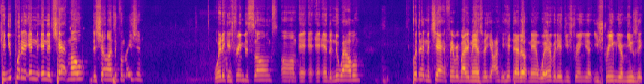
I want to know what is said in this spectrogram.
can you put it in in the chat mode, Deshaun's information, where they can stream his songs, um, and, and, and the new album? Put that in the chat for everybody, man, so that y'all can hit that up, man. Wherever it is you stream your you stream your music,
